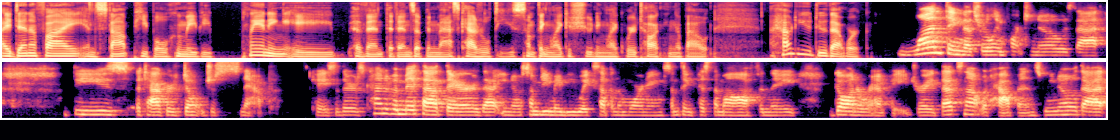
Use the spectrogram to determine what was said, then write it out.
identify and stop people who may be planning a event that ends up in mass casualties something like a shooting like we're talking about how do you do that work? One thing that's really important to know is that these attackers don't just snap. Okay, so there's kind of a myth out there that, you know, somebody maybe wakes up in the morning, something pissed them off, and they go on a rampage, right? That's not what happens. We know that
